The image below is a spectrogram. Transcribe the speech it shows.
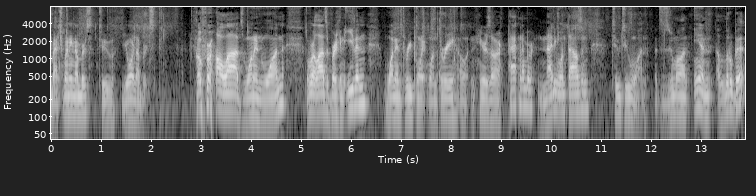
Match winning numbers to your numbers. Overall odds, 1 in 1. Overall odds of breaking even, 1 in 3.13. Oh, and here's our pack number, 91,221. Let's zoom on in a little bit,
